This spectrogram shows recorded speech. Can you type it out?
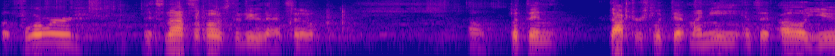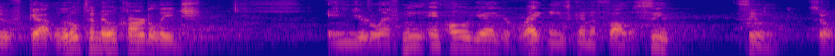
But forward, it's not supposed to do that. So, um, but then doctors looked at my knee and said, oh, you've got little to no cartilage in your left knee. And, oh, yeah, your right knee's going to follow suit soon. So,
